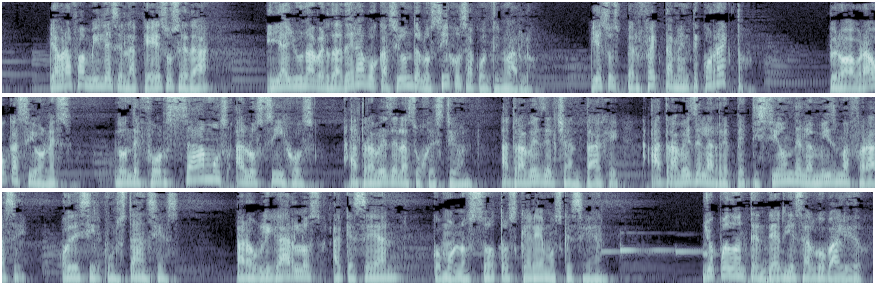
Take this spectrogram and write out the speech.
Y habrá familias en las que eso se da y hay una verdadera vocación de los hijos a continuarlo. Y eso es perfectamente correcto. Pero habrá ocasiones donde forzamos a los hijos a través de la sugestión, a través del chantaje, a través de la repetición de la misma frase o de circunstancias, para obligarlos a que sean como nosotros queremos que sean. Yo puedo entender, y es algo válido,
